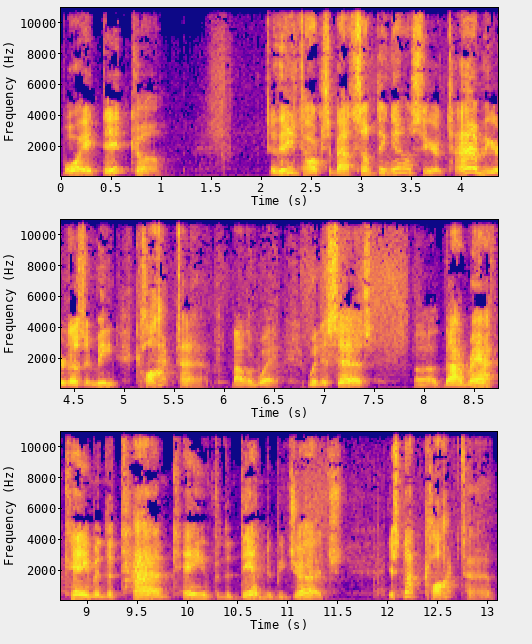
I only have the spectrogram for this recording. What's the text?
Boy, it did come. And then he talks about something else here. Time here doesn't mean clock time, by the way. When it says, uh, Thy wrath came and the time came for the dead to be judged, it's not clock time.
